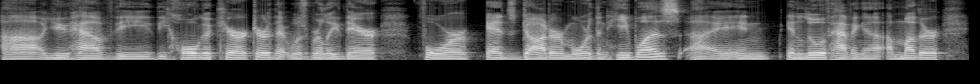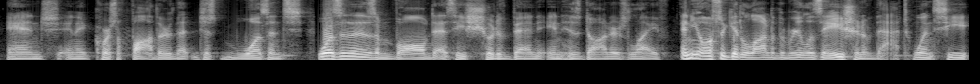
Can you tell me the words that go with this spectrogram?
Uh, you have the the Holga character that was really there for Ed's daughter more than he was, uh, in in lieu of having a, a, mother and and of course a father that just wasn't wasn't as involved as he should have been in his daughter's life. And you also get a lot of the realization of that once he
